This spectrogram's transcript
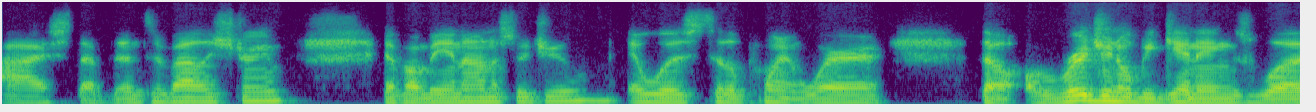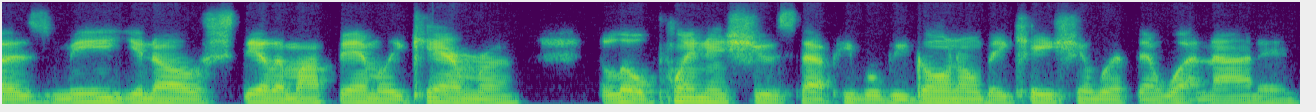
I stepped into Valley Stream. If I'm being honest with you, it was to the point where the original beginnings was me, you know, stealing my family camera, the little point and shoots that people be going on vacation with and whatnot, and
